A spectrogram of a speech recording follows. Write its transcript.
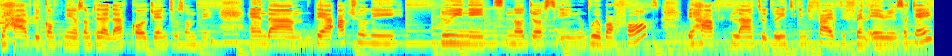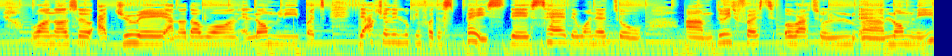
they have the company or something like that called Gentoo something, and um, they are actually doing it not just in Wilberforce. They have planned to do it in five different areas. Okay, one also at Jui, another one in Lumley, but they're actually looking for the space. They said they wanted to um, do it first over to uh, Lumley,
